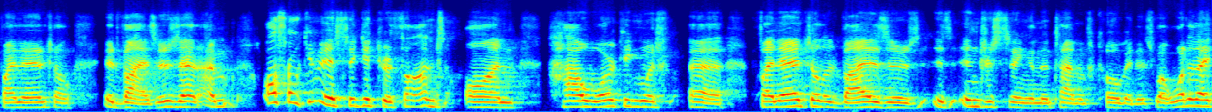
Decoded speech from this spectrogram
financial advisors. And I'm also curious to get your thoughts on how working with uh, financial advisors is interesting in the time of COVID as well. What are they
